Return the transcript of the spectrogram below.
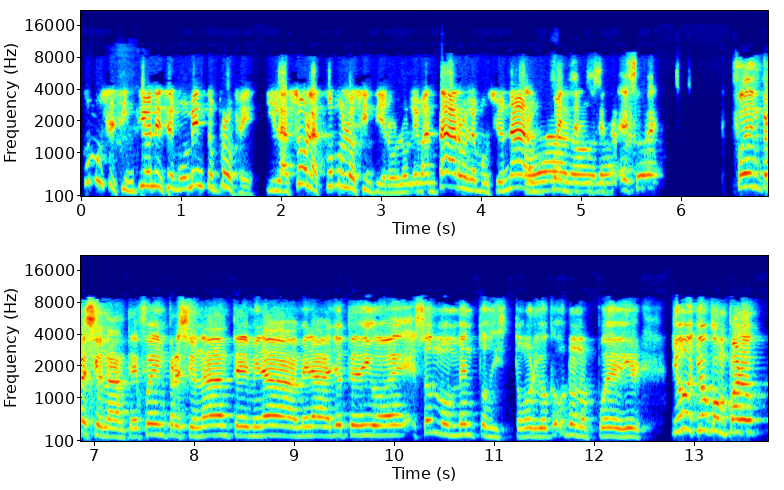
¿Cómo se sintió en ese momento, profe? ¿Y las olas, cómo lo sintieron? ¿Lo levantaron, lo emocionaron? Ah, eso fue impresionante, fue impresionante. Mira, mira, yo te digo, eh, son momentos históricos que uno no puede vivir. Yo, yo comparo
